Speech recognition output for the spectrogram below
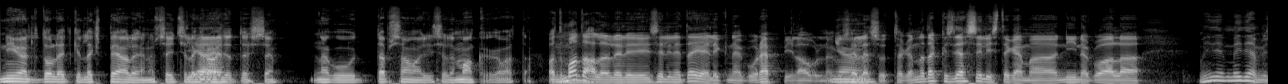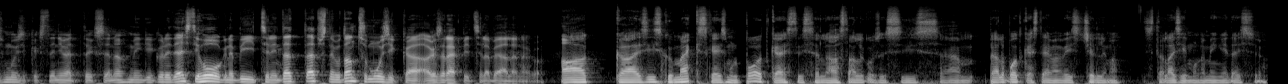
nii-öelda tol hetkel läks peale ja nad said sellega Jaa. raadiotesse. nagu täpselt sama oli selle maakaga, vaata. vaata, Madalal oli selline täielik nagu räpilaul nagu Jaa. selles suhtes, aga nad hakkasid jah sellist tegema nii nagu a la ma ei tea, ma ei tea, mis muusikaks seda nimetatakse, noh, mingi kuradi hästi hoogne beat, selline tä- täpselt nagu tantsumuusika, aga sa räpid selle peale nagu. aga siis, kui Max käis mul podcast'is selle aasta alguses, siis ähm, peale podcast'i jäime veits chill ima, siis ta lasi mulle mingeid asju.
